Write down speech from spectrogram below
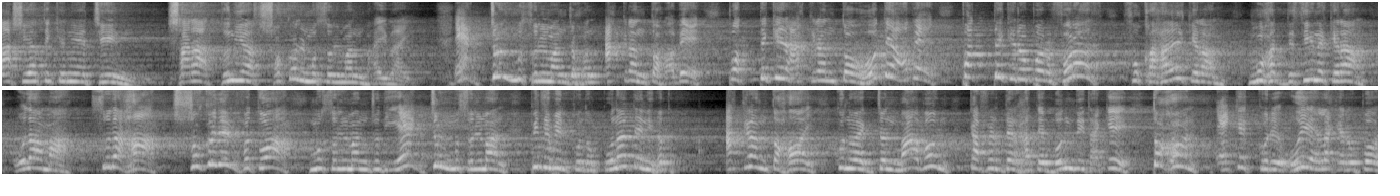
রাশিয়া থেকে নিয়ে চীন, সারা দুনিয়ার সকল মুসলমান ভাই ভাই একজন মুসলমান যখন আক্রান্ত হবে, প্রত্যেকের আক্রান্ত হতে হবে উপর ফরজ, ফুকাহায় কেরাম, মুহাদ্দিসিনে কেরাম ওলামা সুলাহা সকলের ফতোয়া, মুসলমান যদি একজন মুসলমান পৃথিবীর কোনো কোনাতে নিহত আক্রান্ত হয়, কোনো একজন মা বোন কাফেরদের হাতে বন্দি থাকে, তখন এক এক করে ওই এলাকার উপর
